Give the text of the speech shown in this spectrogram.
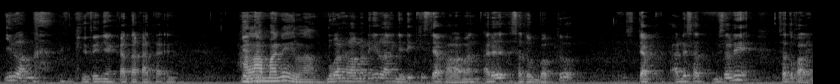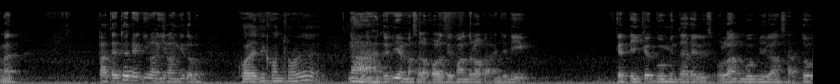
hilang gitunya kata-katanya. Dan halamannya hilang? Bukan halaman hilang jadi setiap halaman ada satu bab tuh setiap ada satu misalnya satu kalimat kata itu ada yang hilang-hilang gitu loh. Quality controlnya? Nah itu dia masalah quality control kan jadi ketika gue minta rilis ulang gue bilang satu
